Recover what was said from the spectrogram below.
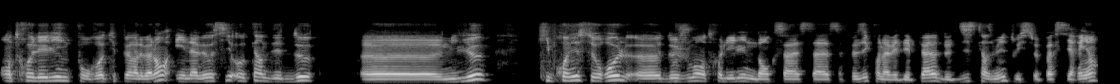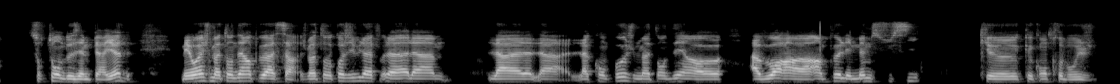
entre les lignes pour récupérer le ballon et il n'avait aussi aucun des deux euh, milieux qui prenait ce rôle euh, de jouer entre les lignes. Donc ça, ça, faisait qu'on avait des périodes de 10-15 minutes où il se passait rien, surtout en deuxième période. Mais ouais, je m'attendais un peu à ça. Je m'attendais quand j'ai vu la, la, la, la, la, la compo, je m'attendais à, à voir un, peu les mêmes soucis que, que contre Bruges.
